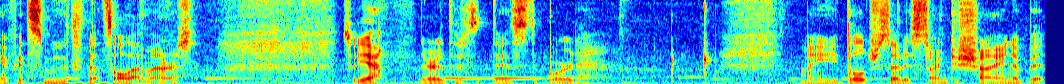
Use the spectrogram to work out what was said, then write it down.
If it's smooth, that's all that matters. So yeah, there, there's, there's the board. My Dolch set is starting to shine a bit.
